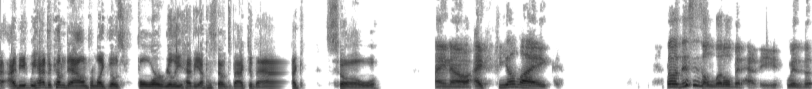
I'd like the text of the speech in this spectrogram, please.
I, I mean, we had to come down from like those four really heavy episodes back to back. So, I know. I feel like though this is a little bit heavy with the,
